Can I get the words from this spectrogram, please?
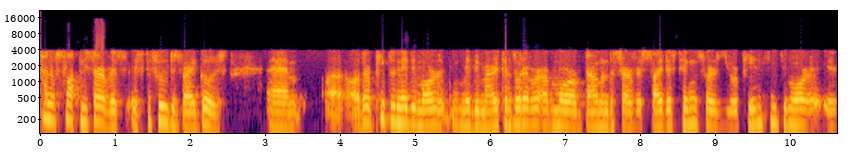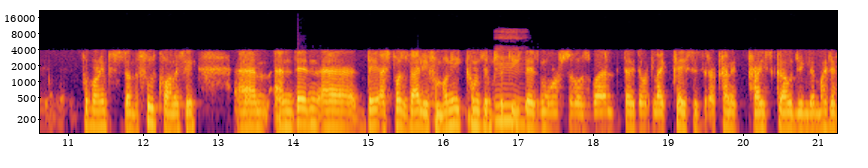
kind of sloppy service if the food is very good. Um, uh, other people, maybe more, maybe Americans, whatever, are more down on the service side of things, whereas Europeans seem to be more uh, put more emphasis on the food quality. Um, and then uh, they, I suppose value for money comes into Mm. it these days more so as well. They don't like places that are kind of price gouging. They might have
